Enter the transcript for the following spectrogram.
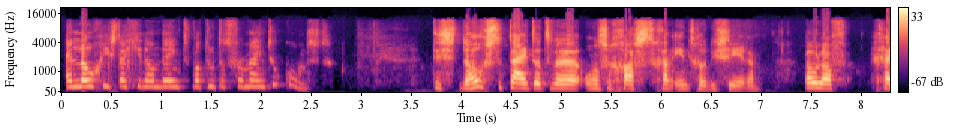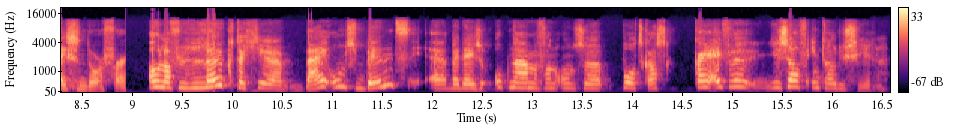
En logisch dat je dan denkt, wat doet dat voor mijn toekomst? Het is de hoogste tijd dat we onze gast gaan introduceren. Olaf Gijsendorfer. Olaf, leuk dat je bij ons bent uh, bij deze opname van onze podcast. Kan je even jezelf introduceren?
